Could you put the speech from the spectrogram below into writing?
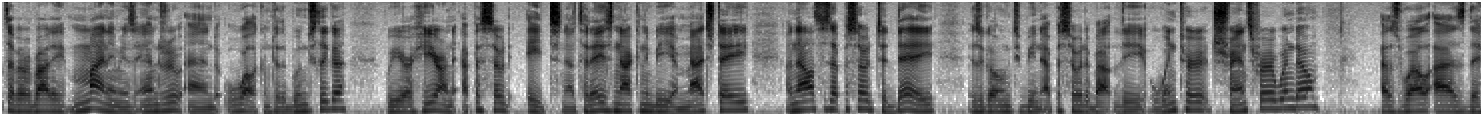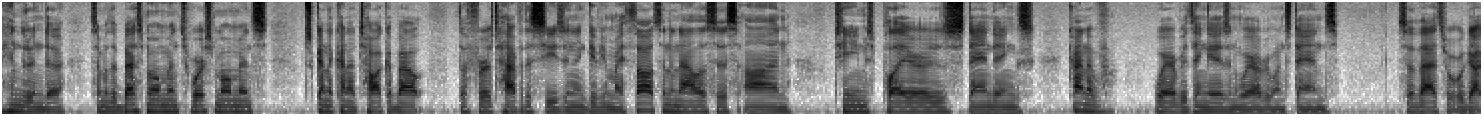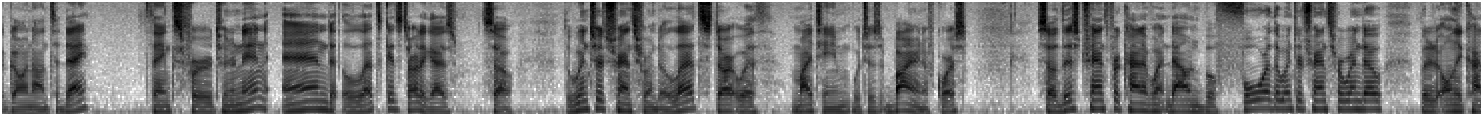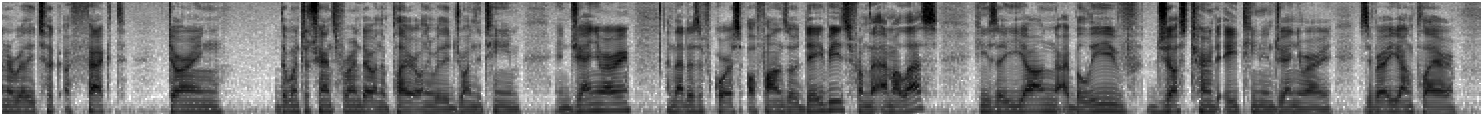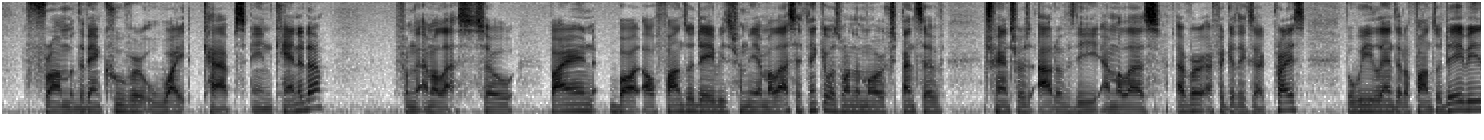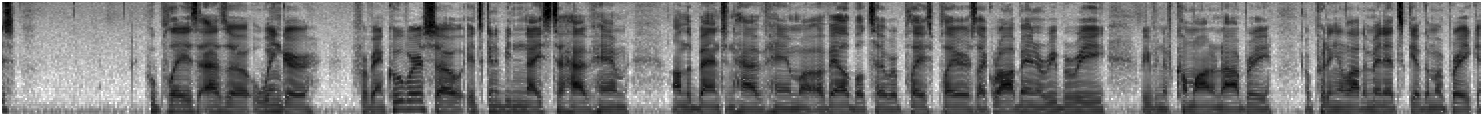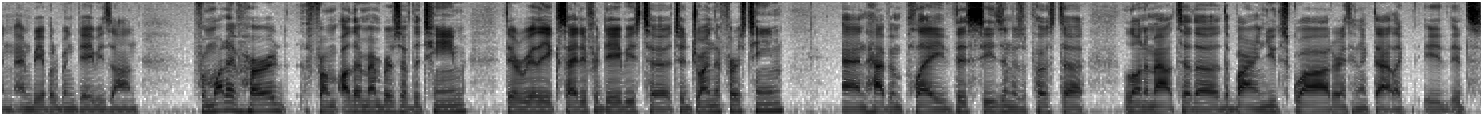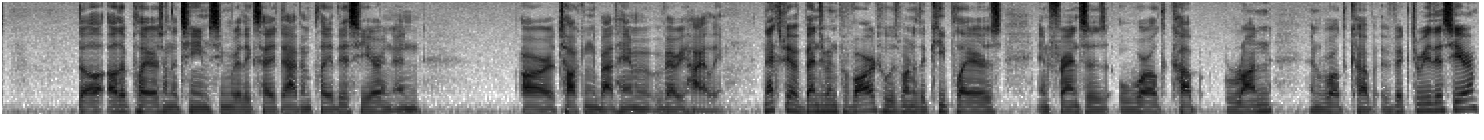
What's up, everybody? My name is Andrew, and welcome to the Bundesliga. We are here on episode 8. Now, today's not going to be a match day analysis episode. Today is going to be an episode about the winter transfer window, as well as the Hinrunde, some of the best moments, worst moments. Just going to kind of talk about the first half of the season and give you my thoughts and analysis on teams, players, standings, kind of where everything is and where everyone stands. So that's what we got going on today. Thanks for tuning in, and let's get started, guys. So, the winter transfer window. Let's start with my team, which is Bayern, of course. So, this transfer kind of went down before the winter transfer window, but it only kind of really took effect during the winter transfer window, and the player only really joined the team in January. And that is, of course, Alphonso Davies from the MLS. He's a young, I believe, just turned 18 in January. He's a very young player from the Vancouver Whitecaps in Canada from the MLS. So Bayern bought Alphonso Davies from the MLS. I think it was one of the more expensive transfers out of the MLS ever. I forget the exact price, but we landed Alphonso Davies, who plays as a winger for Vancouver. So it's going to be nice to have him on the bench and have him uh, available to replace players like Robben or Ribéry, or even if Coman and Gnabry are putting in a lot of minutes, give them a break and, and be able to bring Davies on. From what I've heard from other members of the team, they're really excited for Davies to, to join the first team and have him play this season as opposed to loan him out to the, the Bayern youth squad or anything like that. Like it, it's the other players on the team seem really excited to have him play this year and, and are talking about him very highly. Next, we have Benjamin Pavard, who is one of the key players in France's World Cup run and World Cup victory this year.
